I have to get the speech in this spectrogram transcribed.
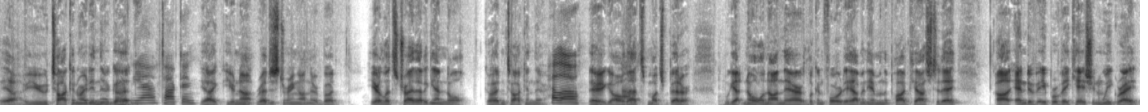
Yeah, are you talking right in there? Go ahead. Yeah, I'm talking. Yeah, you're not registering on there, but here, let's try that again, Noel. Go ahead and talk in there. Hello. There you go. That's much better. We got Nolan on there. Looking forward to having him in the podcast today. Uh, end of April vacation week, right?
